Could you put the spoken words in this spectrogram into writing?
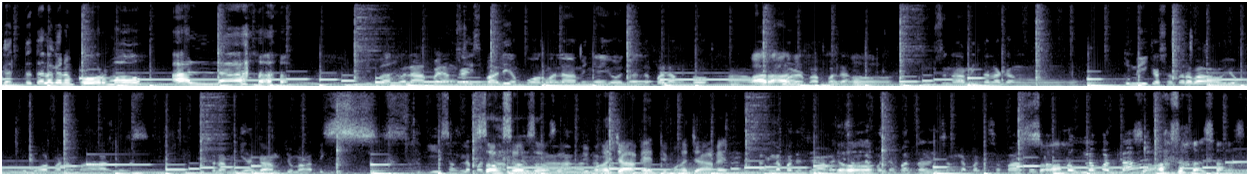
ganda talaga ng forma, oh. Ala! di ba? Wala pa yan guys, bali yung forma namin ngayon. Ano pa lang to? ah, Para ano? warm up pa lang. Kung gusto namin talagang tumika sa trabaho, yung pumorma ng maayos. Dito namin ginagamit yung mga tig tig-isang lapad so, so, so, so. Yung mga jacket, yung mga jacket. Isang lapad ng jacket, Oo. isang lapad ng pantalon, isang lapad ng sapatos, So, tatlong lapad lahat. So, so, so, so.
